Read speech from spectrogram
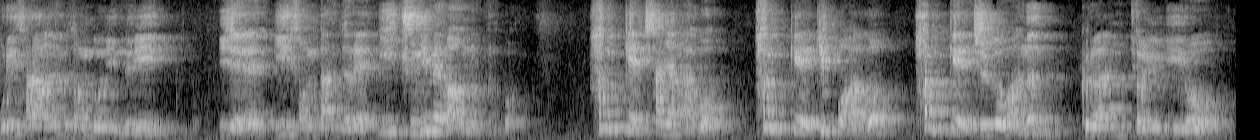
우리 사랑하는 성도님들이 이제 이 성탄절에 이 주님의 마음을 품고 함께 찬양하고 함께 기뻐하고 함께 즐거워하는 그러한 절기로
